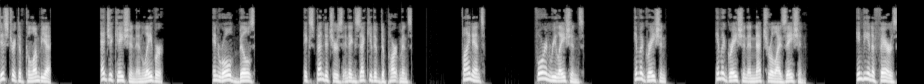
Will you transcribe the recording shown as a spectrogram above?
District of Columbia. Education and Labor. Enrolled bills. Expenditures in executive departments. Finance. Foreign relations. Immigration. Immigration and naturalization. Indian Affairs.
